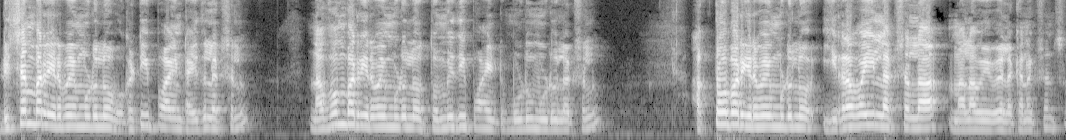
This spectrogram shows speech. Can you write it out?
డిసెంబర్ ఇరవై మూడులో ఒకటి పాయింట్ ఐదు లక్షలు నవంబర్ ఇరవై మూడులో తొమ్మిది పాయింట్ మూడు మూడు లక్షలు అక్టోబర్ ఇరవై మూడులో ఇరవై లక్షల నలభై వేల కనెక్షన్స్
